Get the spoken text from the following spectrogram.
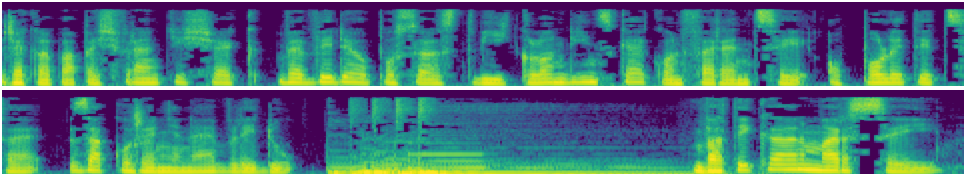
řekl papež František ve videoposelství k londýnské konferenci o politice zakořeněné v lidu. Vatikán Marseille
